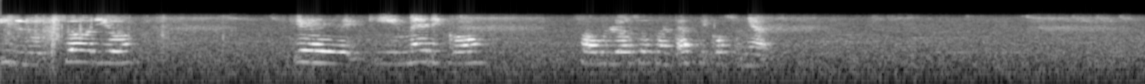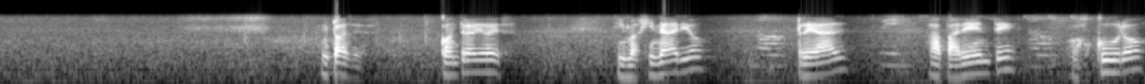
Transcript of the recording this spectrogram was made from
ilusorio, quimérico, fabuloso, fantástico, soñar. Entonces, contrario es imaginario, real, aparente, oscuro,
